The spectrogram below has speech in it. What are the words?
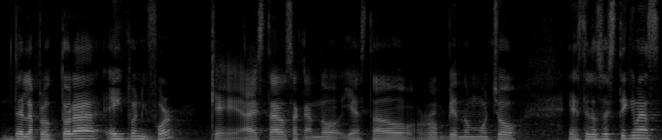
de la productora A24, que ha estado sacando y ha estado rompiendo mucho este, los estigmas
